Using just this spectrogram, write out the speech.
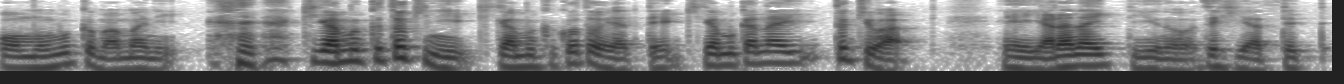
赴くままに 気が向く時に気が向くことをやって気が向かない時は、えー、やらないっていうのをぜひやってって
